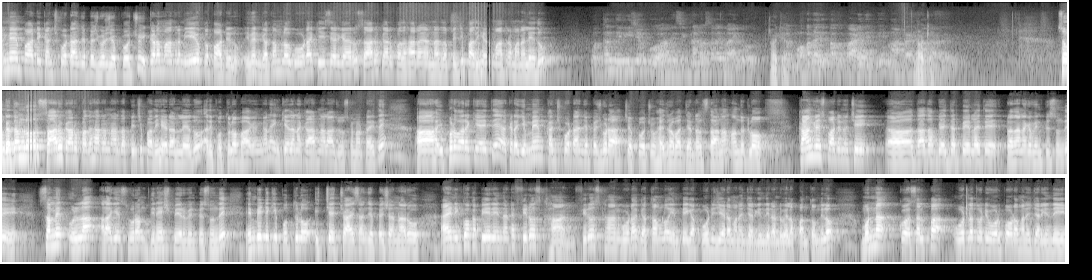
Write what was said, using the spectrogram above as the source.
ఎంఏఎం పార్టీ కంచుకోట అని చెప్పేసి కూడా చెప్పుకోవచ్చు. ఇక్కడ మాత్రం ఏ ఒక్క పార్టీలు ఈవెన్ గతంలో కూడా కేసీఆర్ గారు సారు గారు పదహారు అన్నారు తప్పించి పదిహేడు మాత్రం అనలేదు. మొత్తం తిరిగి చెప్పు అది సిగ్నల్ వస్తలేదు మైకు ఓకే. ఇట్లా మొహమే తిప్పకు బాడీ తిప్పి మాట్లాడి ఓకే. సో గతంలో సారు కారు పదహారు అన్నారు తప్పించి పదిహేడు అనలేదు అది పొత్తులో భాగంగానే ఇంకేదైనా కారణాలా చూసుకున్నట్టయితే ఇప్పటి వరకు అయితే అక్కడ ఎంఏం కంచుకోట అని చెప్పేసి కూడా చెప్పుకోవచ్చు హైదరాబాద్ జనరల్ స్థానం అందుట్లో కాంగ్రెస్ పార్టీ నుంచి దాదాపుగా ఇద్దరు పేర్లు అయితే ప్రధానంగా వినిపిస్తుంది. సమీర్ ఉల్లా అలాగే సూరం దినేష్ పేరు వినిపిస్తుంది. ఎంబీటీకి పొత్తులో ఇచ్చే చాయిస్ అని చెప్పేసి అన్నారు. అండ్ ఇంకొక పేరు ఏంటంటే ఫిరోజ్ ఖాన్. ఫిరోజ్ ఖాన్ కూడా గతంలో ఎంపీగా పోటీ చేయడం అనేది జరిగింది రెండు వేల పంతొమ్మిదిలో. మొన్న స్వల్ప ఓట్లతోటి ఓడిపోవడం అనేది జరిగింది.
